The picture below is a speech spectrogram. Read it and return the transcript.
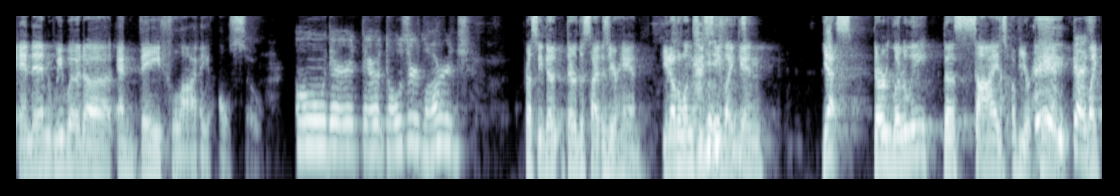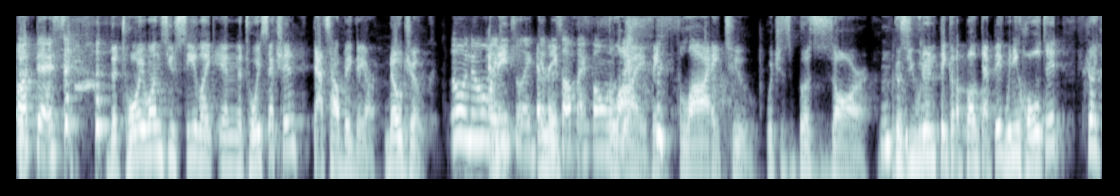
and then we would uh and they fly also Oh, they're they're those are large. Presley, they're, they're the size of your hand you know the ones you see like in yes they're literally the size of your hand Guys, like fuck the, this. the toy ones you see like in the toy section that's how big they are no joke oh no, And I they- need to like get they this off my phone. fly they fly too which is bizarre because you wouldn't think a bug that big when you hold it you're like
